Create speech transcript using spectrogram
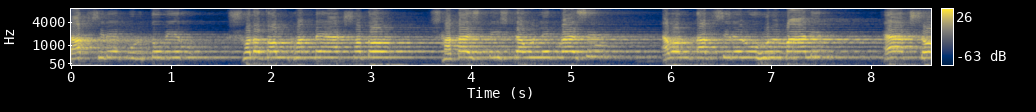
তাফসিরে কুরতুবির ষোলতম খণ্ডে একশত সাতাইশ পৃষ্ঠা উল্লেখ রয়েছে এবং তাফসিরে রুহুল মানির একশো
